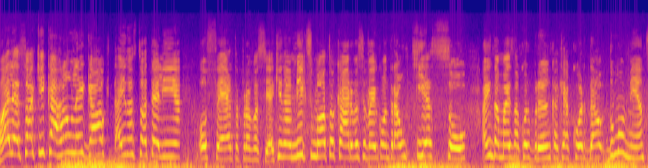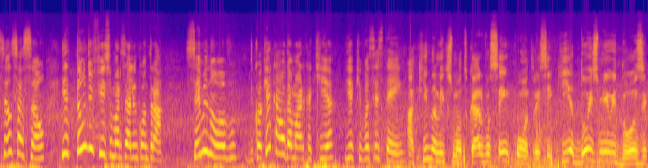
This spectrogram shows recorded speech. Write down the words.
Olha só que carrão legal que tá aí na sua telinha. Oferta para você. Aqui na Mix Motocar você vai encontrar um Kia Soul, ainda mais na cor branca, que é a cor do momento, sensação. E é tão difícil, Marcelo, encontrar seminovo, de qualquer carro da marca Kia, e aqui vocês têm. Aqui na Mix Motocar você encontra esse Kia 2012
